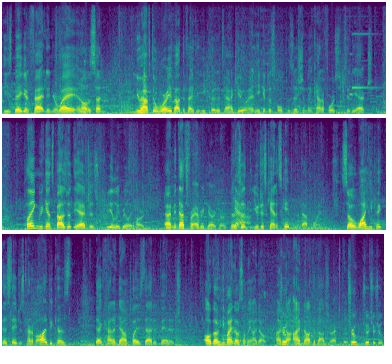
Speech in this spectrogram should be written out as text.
he's big and fat and in your way, and all of a sudden you have to worry about the fact that he could attack you, and he can just hold position and kind of force you to the edge. Playing against Bowser at the edge is really, really hard. I mean, that's for every character. There's Yeah. a, you just can't escape him at that point. So why he picked this stage is kind of odd because that kind of downplays that advantage. Although he might know something I don't. I'm, True. not, I'm not the Bowser expert. True, true, true, true.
